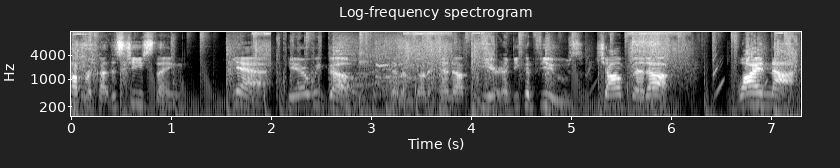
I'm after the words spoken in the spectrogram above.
uppercut this cheese thing. Yeah, here we go. Then I'm gonna end up here and be confused. Chomp it up. Why not?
